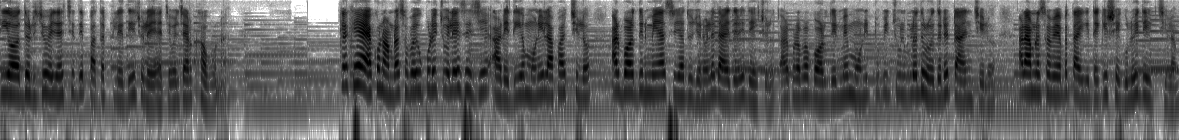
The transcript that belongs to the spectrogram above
দিয়ে অধৈর্য হয়ে যাচ্ছে, দিয়ে পাতা ফেলে দিয়ে চলে যাচ্ছে, বলছে আর খাব না। খেয়ে এখন আমরা সবাই উপরে চলে এসেছি, আর এদিকে মনি লাফাচ্ছিল, আর বড়দির মেয়ে আর যা দুজন মিলে দাঁড়িয়ে দাঁড়িয়ে দেখছিল। তারপর আবার বড়দির মেয়ে মনির টুপির চুলগুলো ধরে ধরে টানছিল। আর আমরা সবাই আবার তাকিয়ে তাকিয়ে সেগুলোই দেখছিলাম।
